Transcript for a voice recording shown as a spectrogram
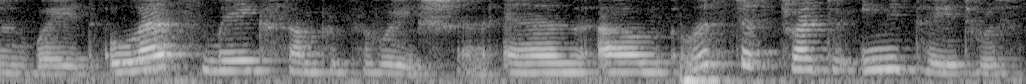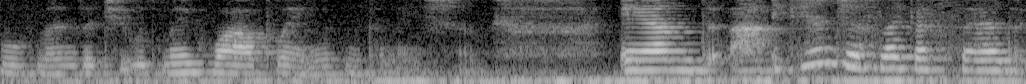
And weight, let's make some preparation and um, let's just try to imitate wrist movements that you would make while playing with intonation. And uh, again, just like I said,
